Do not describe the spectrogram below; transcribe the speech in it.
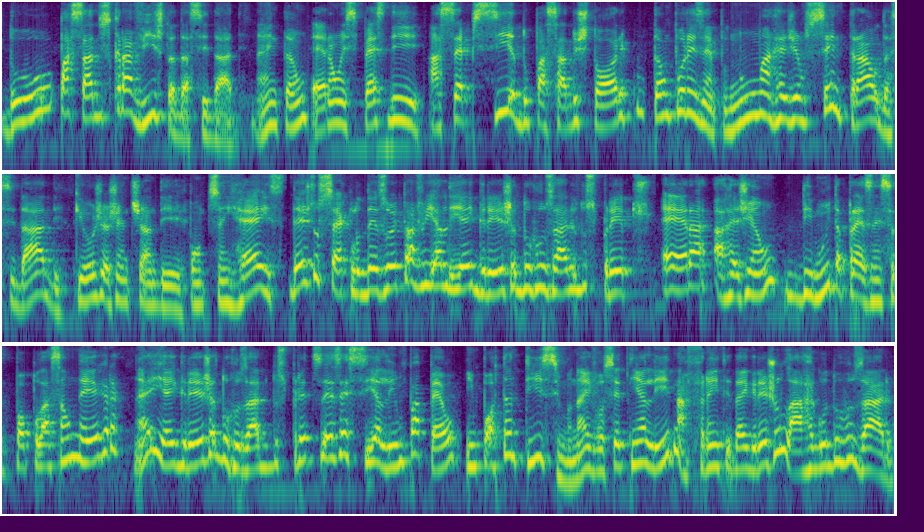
do passado escravista da cidade. Né? Então, era uma espécie de asepsia do passado histórico. Então, por exemplo, numa região central da cidade, que hoje a gente chama de Ponto Sem Réis, desde o século XVIII havia ali a Igreja do Rosário dos Pretos. Era a região de muita presença de população negra, né? e a Igreja do Rosário dos Pretos exercia ali um papel importantíssimo. Né? E você tinha ali na frente da igreja o Largo do Rosário.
